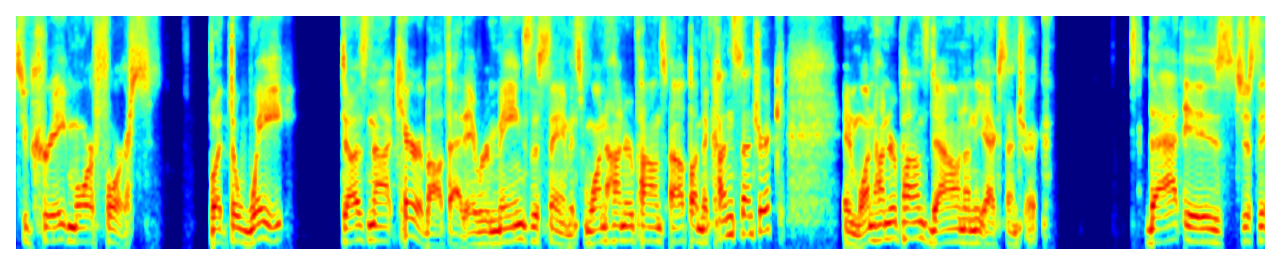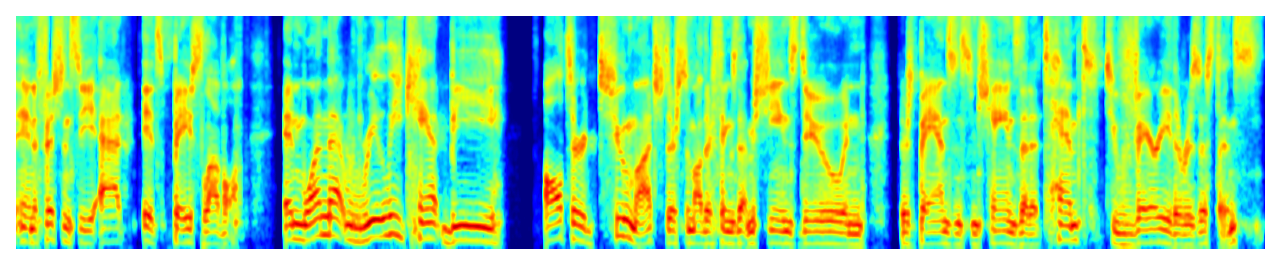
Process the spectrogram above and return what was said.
to create more force, but the weight does not care about that. It remains the same. It's 100 pounds up on the concentric and 100 pounds down on the eccentric. That is just an inefficiency at its base level and one that really can't be altered too much. There's some other things that machines do, and there's bands and some chains that attempt to vary the resistance,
